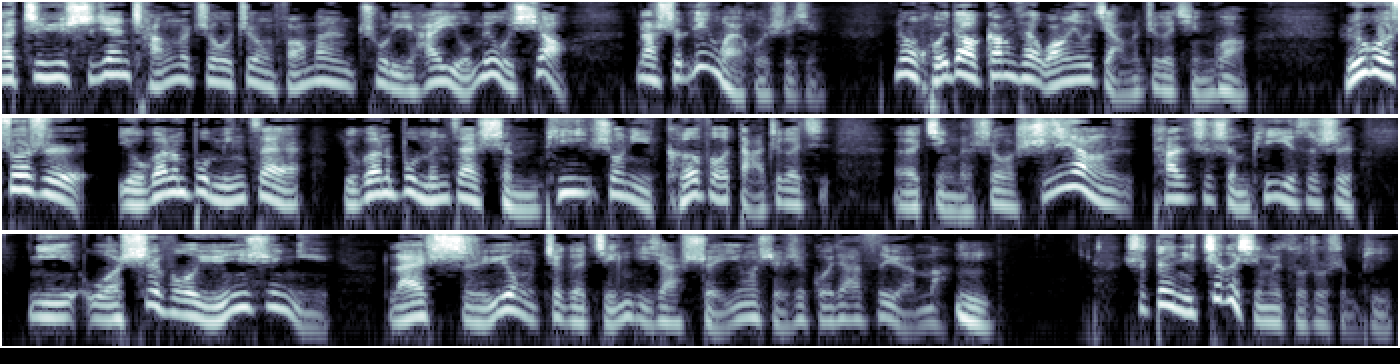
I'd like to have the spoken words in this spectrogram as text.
那至于时间长了之后，这种防范处理还有没有效，那是另外一回事情。那么回到刚才网友讲的这个情况，如果说是有关的部门在有关的部门在审批说你可否打这个呃井的时候，实际上它是审批意思是你我是否允许你来使用这个井底下水，因为水是国家资源嘛，嗯，是对你这个行为做出审批。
